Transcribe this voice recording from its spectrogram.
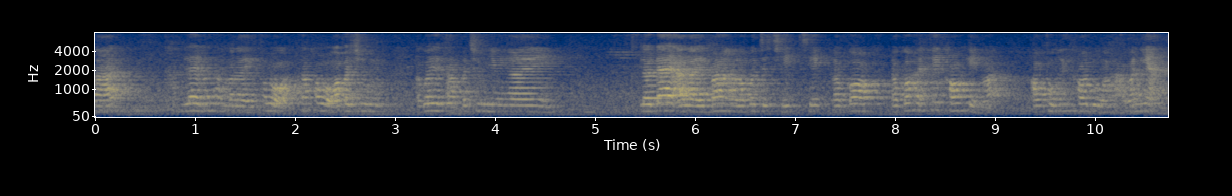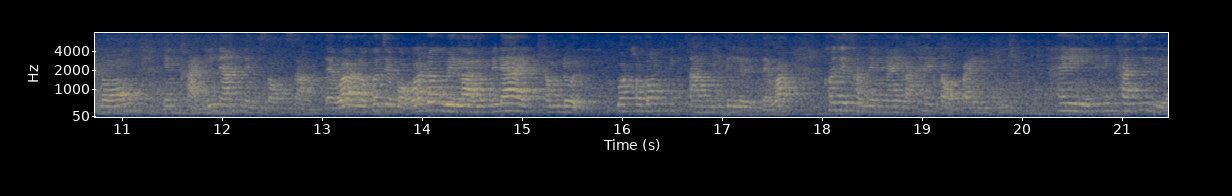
ตาร์ทครั้งแรกต้องทำอะไรเขาบอกถ้าเขาบอกว่าประชุมเราก็จะถามประชุมยังไงเราได้อะไรบ้างเราก็จะเช็คเช็คแล้วก็เราก็ให้เขาเห็นว่า เอาทงให้เขาดูอะค่ะว่าเนี่ยน้องยังขาดนี่นะหนึ่งสองสามแต่ว่าเราก็จะบอกว่าเรื่องเวลาเราไม่ได้กำหนดว่าเขาต้องติดตามนี้ไปเลย แต่ว่าเขาจะทำยังไงล่ะให้ต่อไปนี้ให้ให้ขั้นที่เหลือ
